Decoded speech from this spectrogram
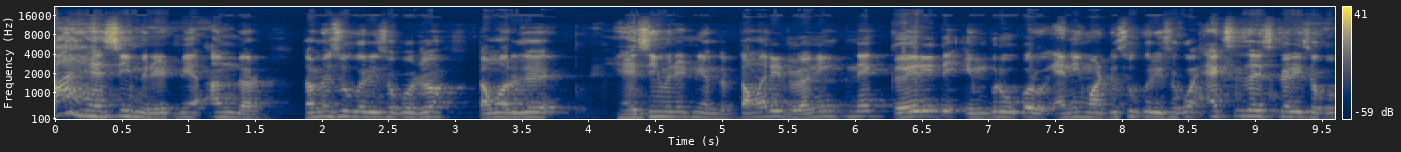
આ એસી મિનિટની અંદર તમે શું કરી શકો છો? તમારું જે એસી મિનિટની અંદર તમારી રનિંગને કઈ રીતે ઇમ્પ્રૂવ કરવું એની માટે શું કરી શકો? એક્સરસાઇઝ કરી શકો.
